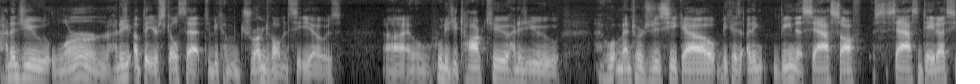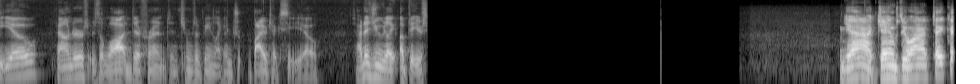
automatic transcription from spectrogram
how did you learn how did you update your skill set to become drug development ceos uh, who did you talk to? How did you what mentors did you seek out? Because i think being a saas soft saas data ceo founders is a lot different in terms of being like a biotech ceo so how did you like update your yeah james do you want to take it?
